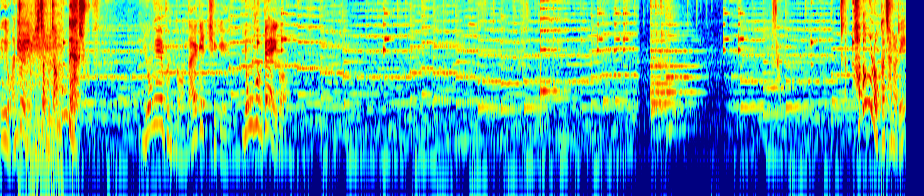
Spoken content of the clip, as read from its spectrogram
이게 완전히 진짜 뭐 짬뽕 돼가지고. 용의 분노 날개치기. 용분 빼 이거 넣을까 차라리?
